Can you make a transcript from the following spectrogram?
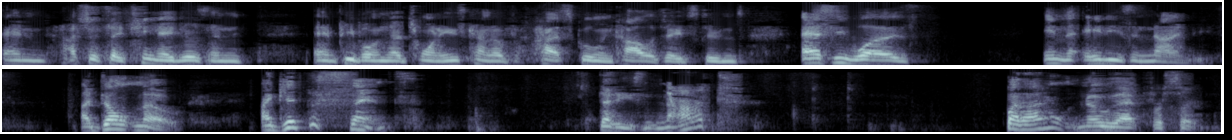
and I should say teenagers and, and people in their 20s, kind of high school and college age students, as he was in the 80s and 90s. I don't know. I get the sense that he's not, but I don't know that for certain.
